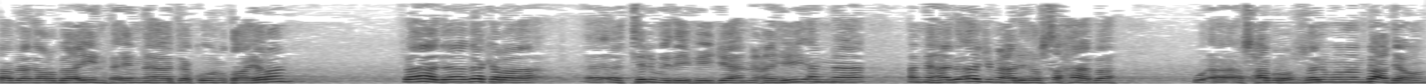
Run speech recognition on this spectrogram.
قبل الأربعين فإنها تكون طاهرا فهذا ذكر الترمذي في جامعه أن أن هذا أجمع عليه الصحابة. أصحاب الرسول صلى الله عليه وسلم ومن بعدهم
